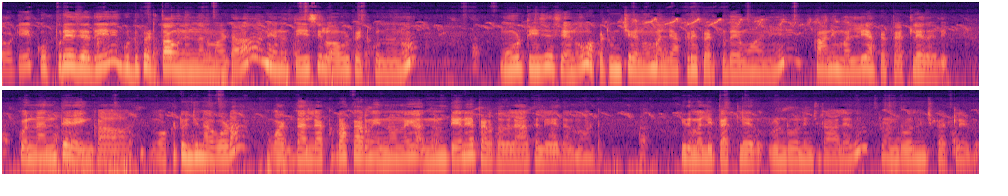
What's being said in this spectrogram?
ఒకటి కుప్పురేజ్ అది గుడ్డు పెడతా ఉన్నిందనమాట. నేను తీసి లోపల పెట్టుకున్నాను. మూడు తీసేసాను ఒకటి ఉంచాను మళ్ళీ అక్కడే పెడుతుందేమో అని. కానీ మళ్ళీ అక్కడ పెట్టలేదు అది. కొన్ని అంతే ఇంకా ఒకటి ఉంచినా కూడా వా- దాని లెక్క ప్రకారం ఎన్ని ఉన్నాయో అన్ని ఉంటేనే పెడుతుంది లేకపోతే లేదనమాట. ఇది మళ్ళీ పెట్టలేదు. రెండు రోజుల నుంచి రాలేదు రెండు రోజుల నుంచి పెట్టలేదు.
